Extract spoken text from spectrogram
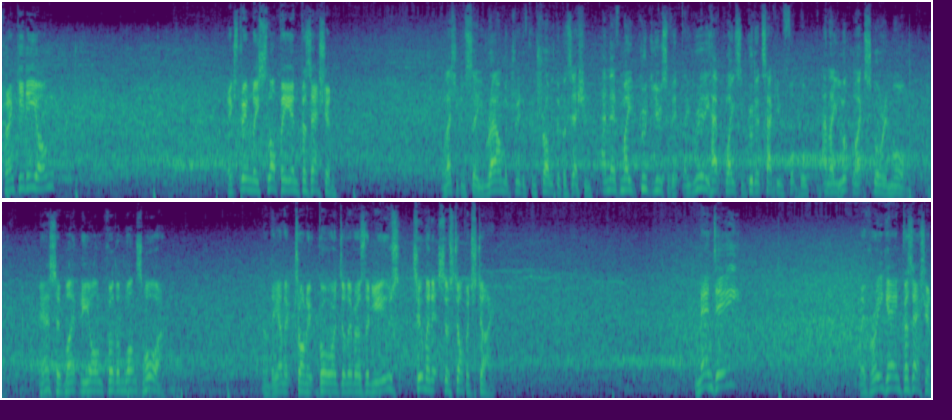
Frenkie de Jong. Extremely sloppy in possession. Well, as you can see, Real Madrid have controlled the possession, and they've made good use of it. They really have played some good attacking football, and they look like scoring more. Yes, it might be on for them once more. And the electronic board delivers the news. Two minutes of stoppage time. Mendy. They've regained possession.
